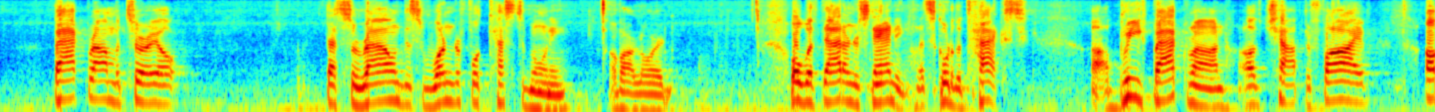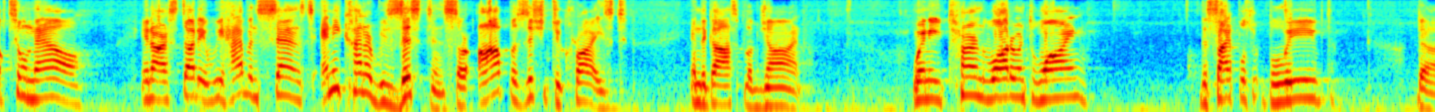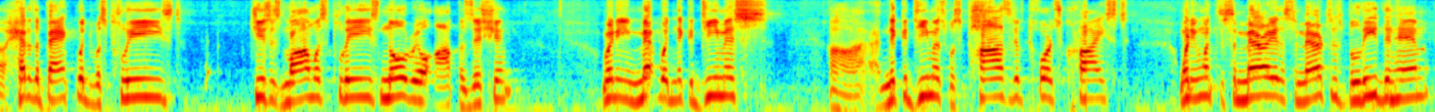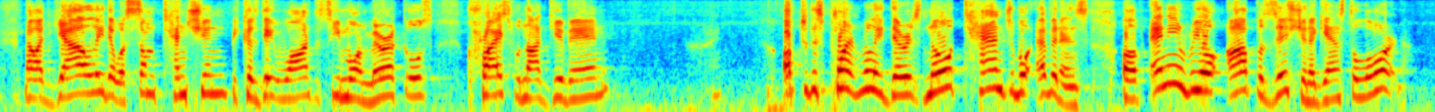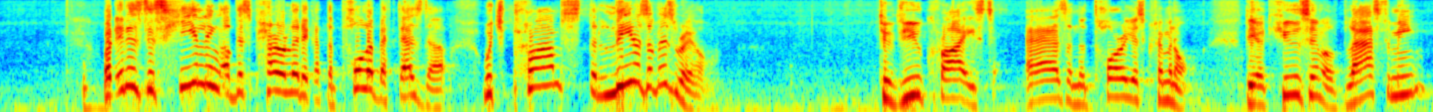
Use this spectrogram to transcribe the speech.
background material that surround this wonderful testimony of our Lord. Well, with that understanding, let's go to the text. A brief background of chapter 5. Up till now, in our study, we haven't sensed any kind of resistance or opposition to Christ in the Gospel of John. When he turned water into wine, disciples believed, the head of the banquet was pleased, Jesus' mom was pleased, no real opposition. When he met with Nicodemus, uh, Nicodemus was positive towards Christ. When he went to Samaria, the Samaritans believed in him. Now at Galilee, there was some tension because they wanted to see more miracles. Christ would not give in. Up to this point, really, there is no tangible evidence of any real opposition against the Lord. But it is this healing of this paralytic at the pool of Bethesda which prompts the leaders of Israel to view Christ as a notorious criminal. They accuse him of blasphemy,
